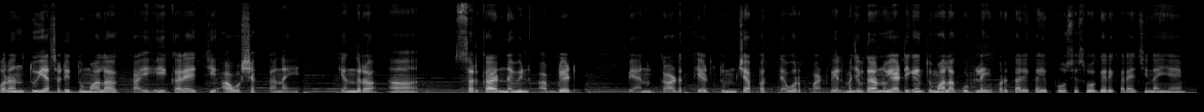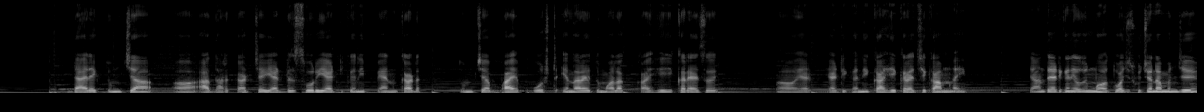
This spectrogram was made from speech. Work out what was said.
परंतु यासाठी तुम्हाला काहीही करायची आवश्यकता नाही. केंद्र सरकार नवीन अपडेट पॅन कार्ड थेट तुमच्या पत्त्यावर पाठवेल. म्हणजे मित्रांनो या ठिकाणी तुम्हाला कुठल्याही प्रकारे काही प्रोसेस वगैरे करायची नाही आहे. डायरेक्ट तुमच्या आधार कार्डच्या ॲड्रेसवर या ठिकाणी पॅन कार्ड तुमच्या बाय पोस्ट येणार आहे. तुम्हाला काहीही करायचं या या ठिकाणी काही करायचे काम नाही. त्यानंतर या ठिकाणी अजून महत्त्वाची सूचना म्हणजे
